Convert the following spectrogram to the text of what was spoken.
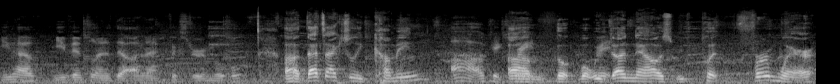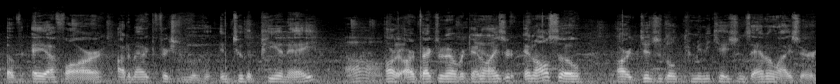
you have you've implemented the automatic fixture removal. Uh, that's actually coming. Ah, okay, great. Um, the, what we've Great. done now is we've put firmware of AFR, automatic fixture removal, into the PNA, Oh, our, okay. our vector network Yeah. analyzer, and also our digital communications analyzer,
